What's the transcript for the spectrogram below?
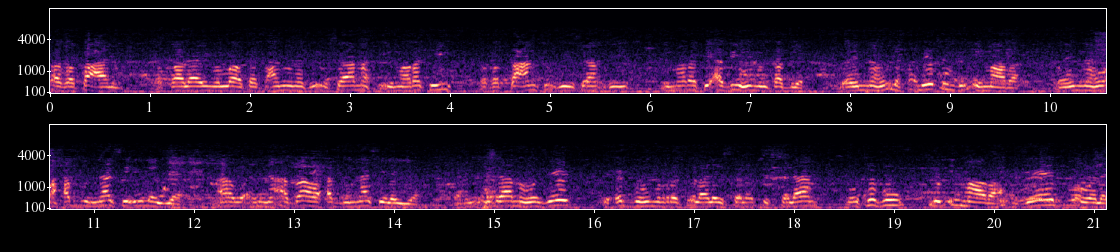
فطعنوا فقال ايم الله تطعنون في أسامة في امارته فقد طعنتم في في إمارة أبيه من قبله وإنه لخليق بالإمارة. وإنه أحب الناس إلي آه وإن أباه أحب الناس إلي يعني إسامة وزيد يحبهم الرسول عليه الصلاة والسلام وكفوا للاماره زيد وولده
